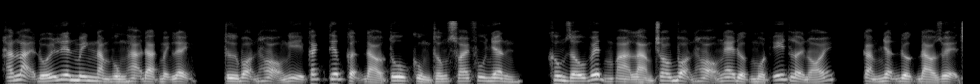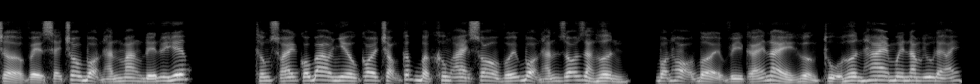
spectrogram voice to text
hắn lại đối liên minh nằm vùng hạ đạt mệnh lệnh, từ bọn họ nghĩ cách tiếp cận đảo tu cùng thống soái phu nhân, không giấu vết mà làm cho bọn họ nghe được một ít lời nói, cảm nhận được đào duệ trở về sẽ cho bọn hắn mang đến uy hiếp. Thống soái có bao nhiêu coi trọng cấp bậc không ai so với bọn hắn rõ ràng hơn, bọn họ bởi vì cái này hưởng thụ hơn 20 năm ưu đãi,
